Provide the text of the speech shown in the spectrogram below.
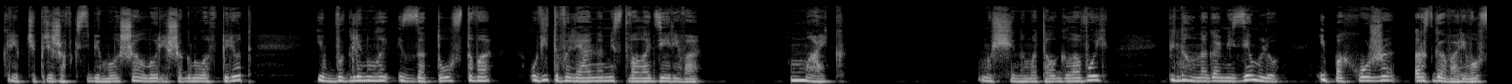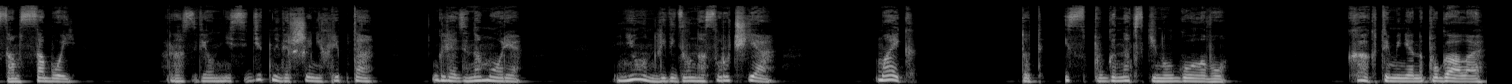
Крепче прижав к себе малыша, Лори шагнула вперед и выглянула из-за толстого, увитого лианами ствола дерева. «Майк!» Мужчина мотал головой, пинал ногами землю и, похоже, разговаривал сам с собой. Разве он не сидит на вершине хребта, глядя на море? Не он ли видел нас у ручья? «Майк!» Тот испуганно вскинул голову. «Как ты меня напугала!»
